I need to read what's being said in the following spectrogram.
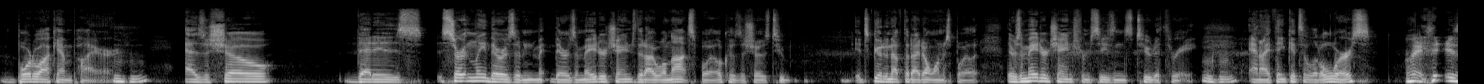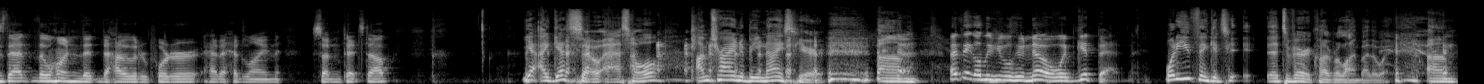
Boardwalk Empire as a show that is certainly there is a there is a major change that I will not spoil because the show's too. It's good enough that I don't want to spoil it. There's a major change from seasons two to 3 and I think it's a little worse. Wait, is that the one that the Hollywood Reporter had a headline "Sudden Pit Stop"? Yeah, I guess so, asshole. I'm trying to be nice here. I think only people who know would get that. What do you think? It's it's a very clever line, by the way. Um,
